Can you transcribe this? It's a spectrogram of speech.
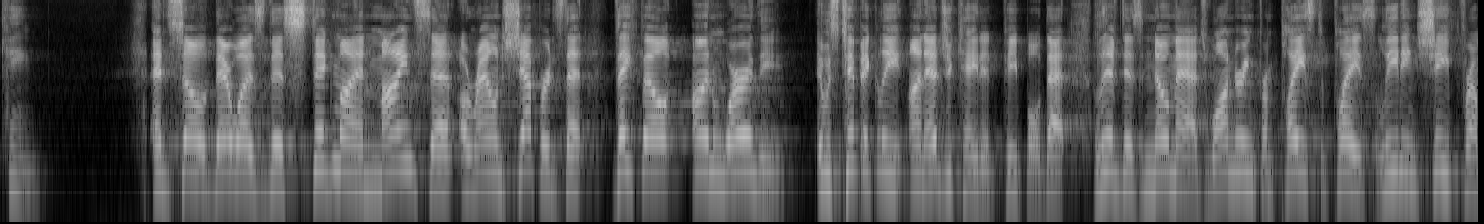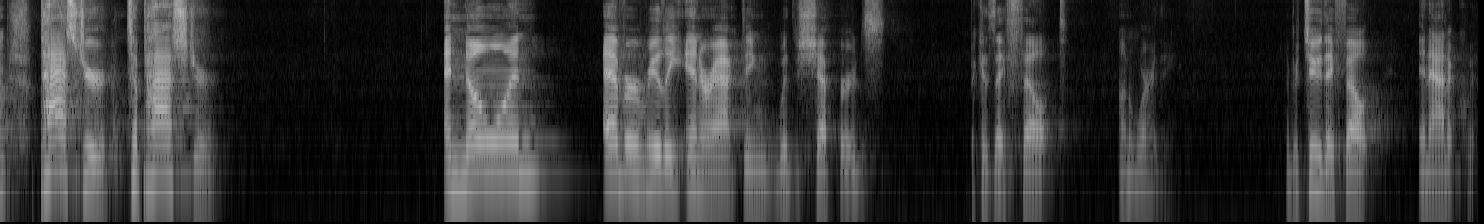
king. And so there was this stigma and mindset around shepherds that they felt unworthy. It was typically uneducated people that lived as nomads, wandering from place to place, leading sheep from pasture to pasture. And no one ever really interacting with shepherds because they felt unworthy. Number two, they felt inadequate.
